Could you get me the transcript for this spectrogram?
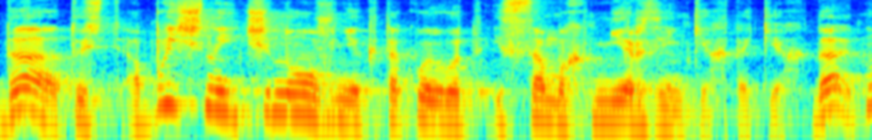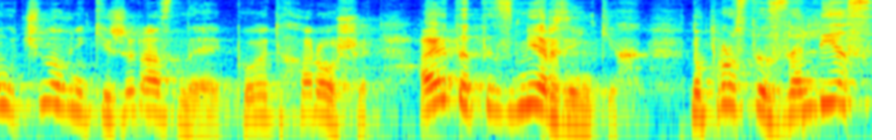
да, то есть обычный чиновник такой вот из самых мерзеньких таких, да, ну чиновники же разные, бывают хорошие, а этот из мерзеньких, ну просто залез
